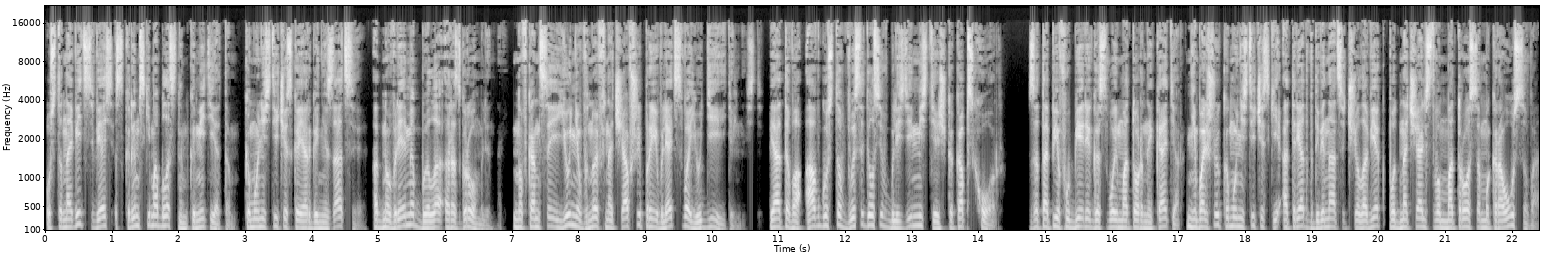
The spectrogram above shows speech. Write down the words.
установить связь с Крымским областным комитетом. Коммунистическая организация одно время была разгромлена, но в конце июня вновь начавший проявлять свою деятельность. 5 августа высадился вблизи местечка Капсхор, Затопив у берега свой моторный катер, небольшой коммунистический отряд в 12 человек под начальством матроса Макроусова,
